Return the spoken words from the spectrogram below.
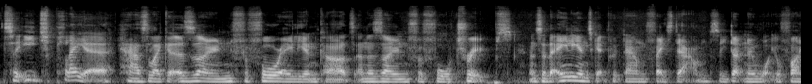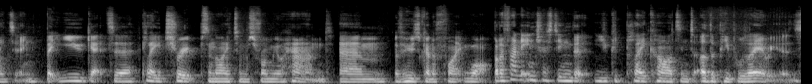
so each player has like a zone for four alien cards and a zone for four troops. And so the aliens get put down face down, so you don't know what you're fighting, but you get to play troops and items from your hand um, of who's going to fight what. But I found it interesting that you could play cards into other people's areas.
